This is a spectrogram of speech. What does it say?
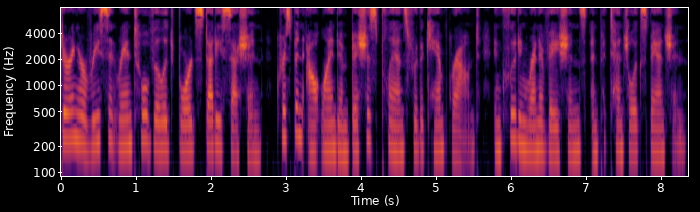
During a recent Rantoul Village Board study session, Crispin outlined ambitious plans for the campground, including renovations and potential expansion.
